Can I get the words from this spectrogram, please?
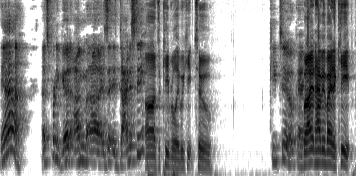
Yeah, that's pretty good. I'm. Uh, is it is Dynasty? Uh, it's a keeper league. We keep two. Keep two. Okay. But I didn't have anybody to keep.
